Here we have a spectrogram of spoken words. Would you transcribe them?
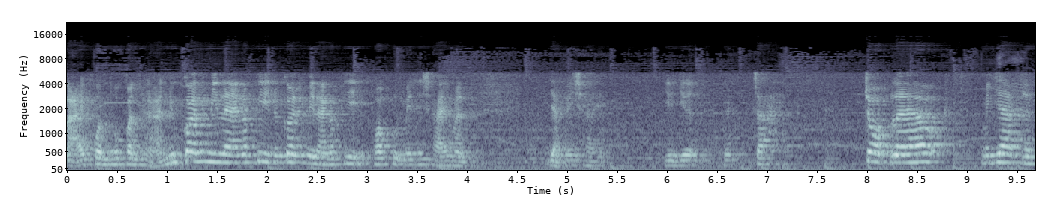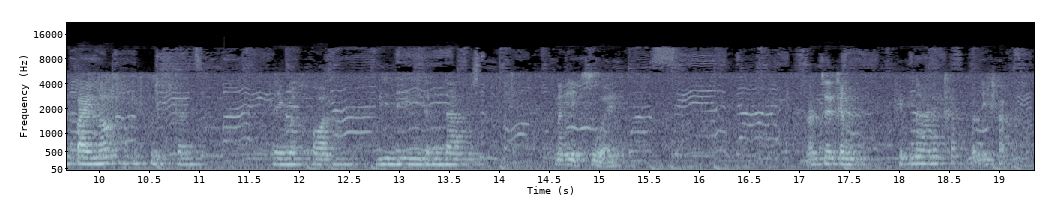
หลายคนพบปัญหา นิ้วก้อยไม่มีแรงครับพี่ นิ้วก้อยไม่มีแรงครับพี่ เพราะคุณไม่ได้ใช้มัน อยากให้ใช้ เยอะๆนะจ๊ะจบแล้วไม่ยากเกินไปเนาะเอาไปฝึกกันเพลงละครดีๆดังๆ นางเอกสวย แล้วเจอกันคลิปหน้านะครับ สวัสดีครับ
